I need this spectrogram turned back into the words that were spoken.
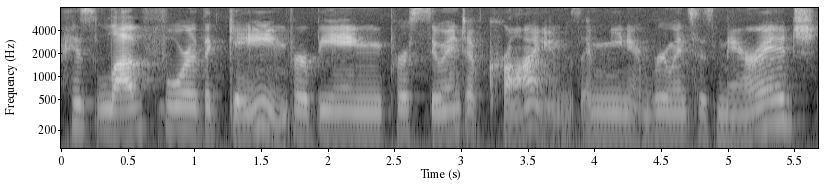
his love for the game, for being pursuant of crimes. I mean, it ruins his marriage.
